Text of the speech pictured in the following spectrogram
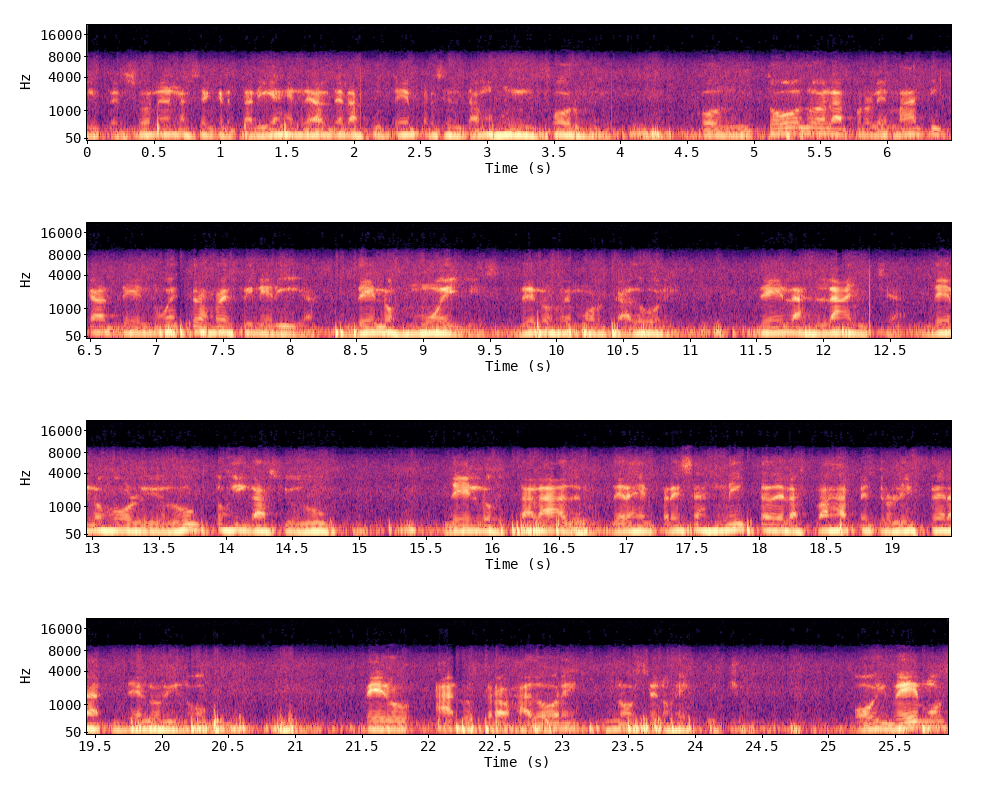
Mi persona en la Secretaría General de la FUTE presentamos un informe con toda la problemática de nuestras refinerías, de los muelles, de los remorcadores, de las lanchas, de los oleoductos y gasoductos de los taladros, de las empresas mixtas de la faja petrolífera del Orinoco. Pero a los trabajadores no se nos escuchó. Hoy vemos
